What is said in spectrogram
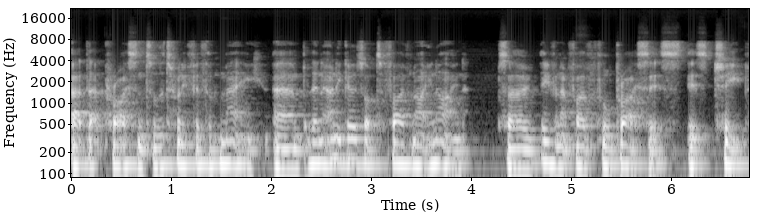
at that price until the twenty fifth of May. Um, but then it only goes up to five ninety nine. So even at five full price, it's it's cheap,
